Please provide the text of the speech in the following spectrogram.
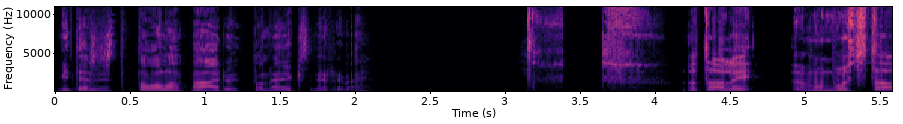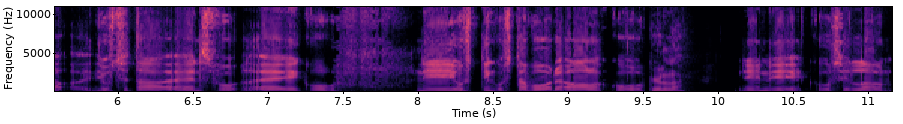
miten se sitten tavallaan päädyit tuonne Exenin riveihin? No tää oli, mun muistan just sitä ensi vu- ei kun, niin just niin kuin sitä vuoden alkuun. Kyllä. Niin, niin kun silloin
